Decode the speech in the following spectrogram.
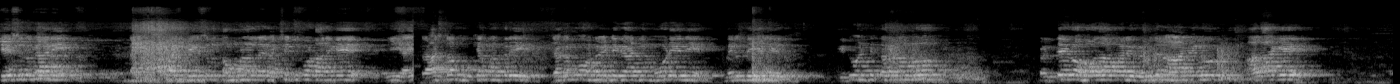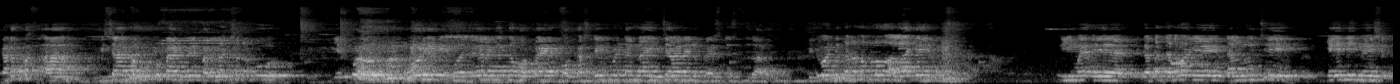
కేసులు కానీ కేసులు తమ్ముళ్ళని రక్షించుకోవడానికి ఈ రాష్ట్ర ముఖ్యమంత్రి జగన్మోహన్ రెడ్డి గారిని మోడీని నిలదీయలేదు ఇటువంటి తరుణంలో ప్రత్యేక హోదా మరియు విభజన హామీలు అలాగే కడప విశాఖ ఉక్కు ఫ్యాక్టరీ పరిరక్షణకు ఎప్పుడు మోడీ విధంగా ఒక్క ఒక్క స్టేట్మెంట్ అన్నా ఇచ్చారని ప్రశ్నిస్తున్నారు ఇటువంటి తరుణంలో అలాగే ఈ గత జనవరి నెల నుంచి కేజీ బేషన్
